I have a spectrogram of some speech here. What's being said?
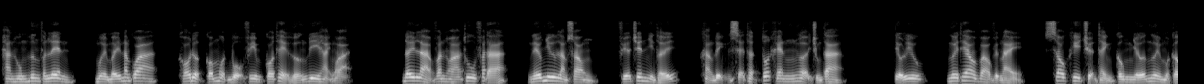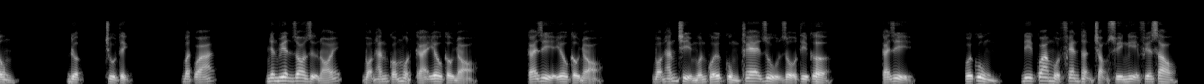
Hàn hùng hưng phấn lên, mười mấy năm qua, khó được có một bộ phim có thể hướng đi hải ngoại. Đây là văn hóa thu phát ta nếu như làm xong, phía trên nhìn thấy, khẳng định sẽ thật tốt khen ngợi chúng ta. Tiểu lưu, ngươi theo vào việc này, sau khi chuyện thành công nhớ ngươi một công. Được, chủ tịch. Bất quá nhân viên do dự nói, bọn hắn có một cái yêu cầu nhỏ. Cái gì yêu cầu nhỏ? Bọn hắn chỉ muốn cuối cùng the rủ rỗ ti cờ cái gì? Cuối cùng, đi qua một phen thận trọng suy nghĩ phía sau,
